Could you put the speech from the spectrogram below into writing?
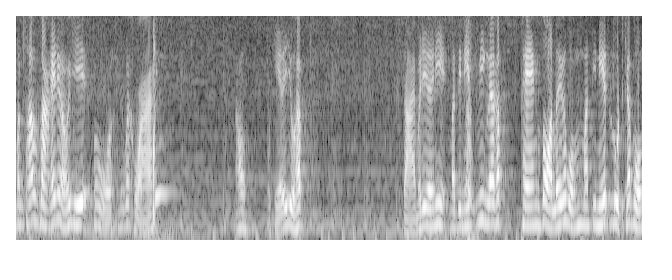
มันเท้าซ้ายเนี่ยเหรอเมื่อกี้โอ้โหนึกว่าขวาเอาโอเคได้อยู่ครับจ่ายมาที่เลยนี่มาติเนสวิ่งแล้วครับแทงสอดเลยครับผมมาติเนสหลุดครับผม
